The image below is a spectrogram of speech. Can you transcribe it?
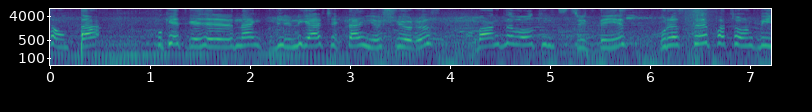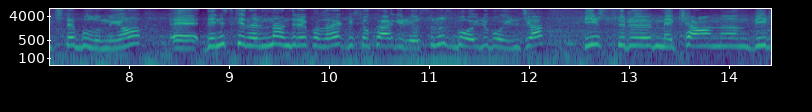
Patong'da Phuket gecelerinden birini gerçekten yaşıyoruz. Bangla Walking Street'teyiz. Burası Patong Beach'te bulunuyor. Ee, deniz kenarından direkt olarak bir sokağa giriyorsunuz. Boylu boyunca bir sürü mekanın, bir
